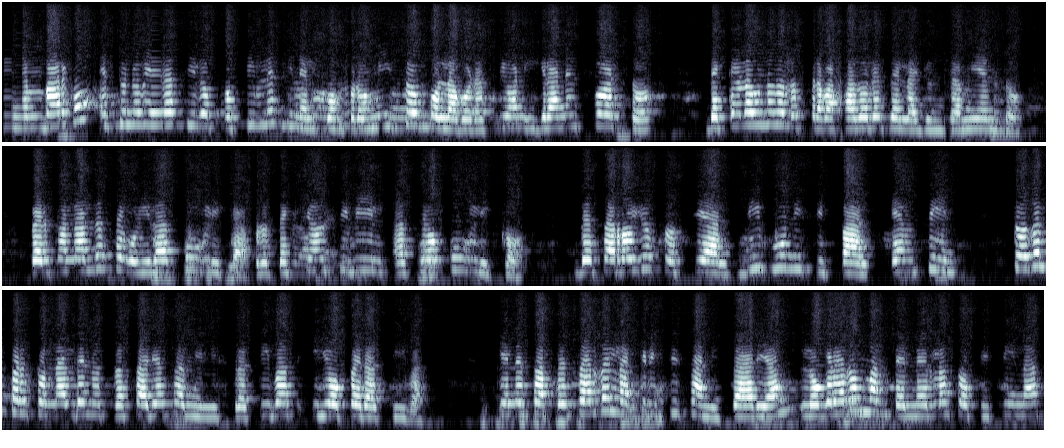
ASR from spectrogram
Sin embargo, esto no hubiera sido posible sin el compromiso, colaboración y gran esfuerzo de cada uno de los trabajadores del ayuntamiento, personal de seguridad pública, protección civil, aseo público, desarrollo social, DIF municipal, en fin, todo el personal de nuestras áreas administrativas y operativas, quienes a pesar de la crisis sanitaria lograron mantener las oficinas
